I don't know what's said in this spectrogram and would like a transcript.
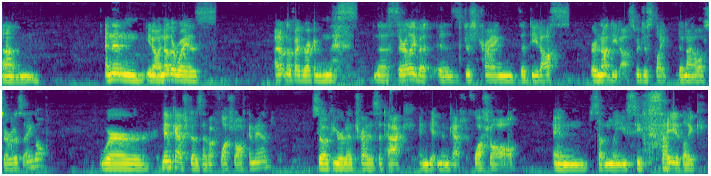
Um, and then you know another way is I don't know if I'd recommend this necessarily, but is just trying the DDoS or not DDoS, but just like denial of service angle, where Memcache does have a flush all command. So if you were to try this attack and get Memcache to flush all, and suddenly you see the site like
